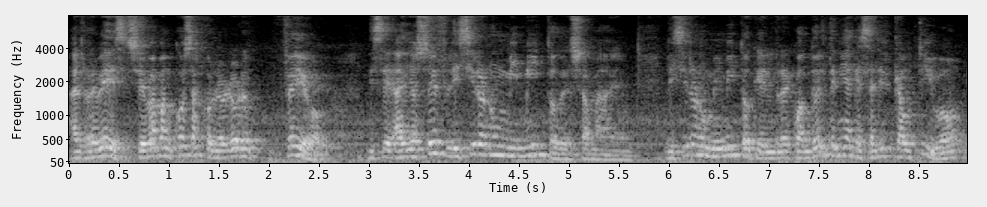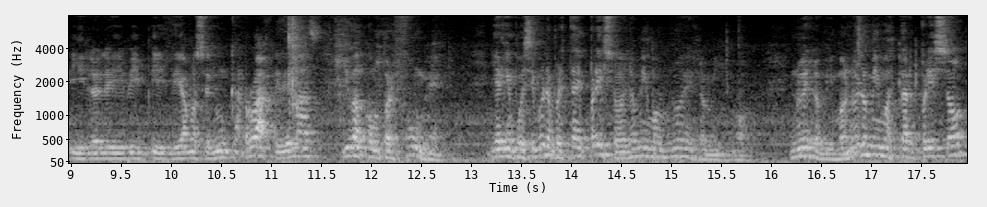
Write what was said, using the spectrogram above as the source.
Al revés, llevaban cosas con olor feo. Dice, a Yosef le hicieron un mimito del Shamaim. Le hicieron un mimito que cuando él tenía que salir cautivo, y, digamos en un carruaje y demás, iba con perfume. Y alguien puede decir, bueno, pero está preso, es lo mismo. No es lo mismo. No es lo mismo. No es lo mismo estar preso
